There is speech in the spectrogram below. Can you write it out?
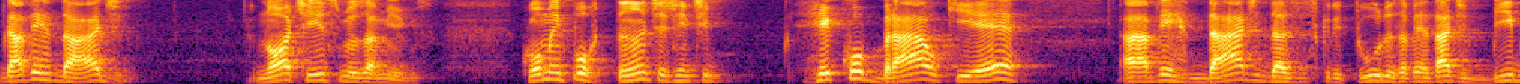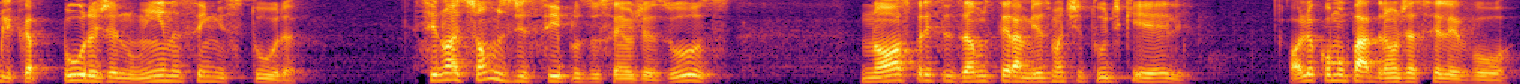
da verdade. Note isso, meus amigos. Como é importante a gente recobrar o que é a verdade das Escrituras, a verdade bíblica pura, genuína, sem mistura. Se nós somos discípulos do Senhor Jesus, nós precisamos ter a mesma atitude que ele. Olha como o padrão já se elevou.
